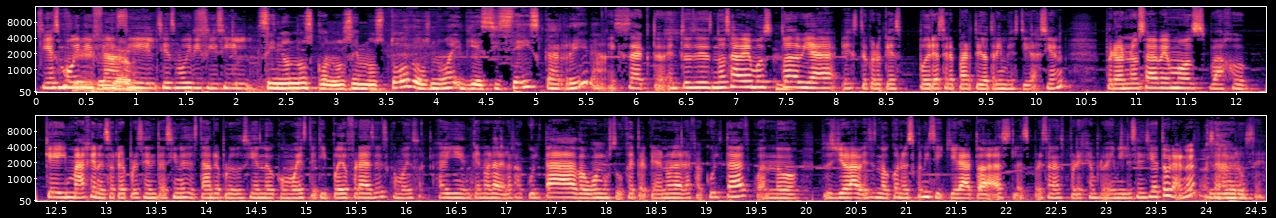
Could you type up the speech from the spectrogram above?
si es muy difícil, si es muy difícil? Si no nos conocemos todos, ¿no? Hay 16 carreras. Exacto. Entonces, no sabemos todavía, esto creo que es, podría ser parte de otra investigación, pero no sabemos bajo qué imágenes o representaciones están reproduciendo como este tipo de frases, como es alguien que no era de la facultad o un sujeto que no era de la facultad, cuando pues, yo a veces no conozco ni siquiera a todas las personas, por ejemplo, de mi licenciatura, ¿no? O sea, no sé.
